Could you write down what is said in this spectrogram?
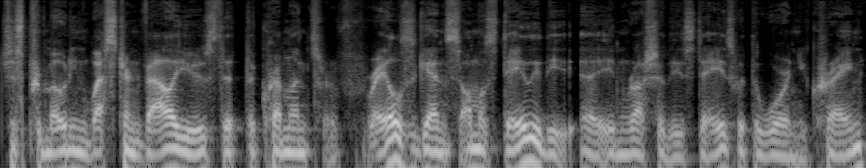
just promoting Western values that the Kremlin sort of rails against almost daily the, uh, in Russia these days with the war in Ukraine.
